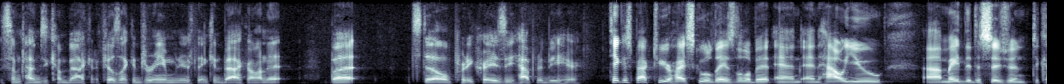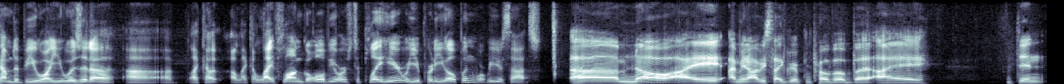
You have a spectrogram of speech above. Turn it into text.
sometimes you come back and it feels like a dream when you're thinking back on it. But it's still pretty crazy. Happy to be here. Take us back to your high school days a little bit and, and how you uh, made the decision to come to BYU. Was it a, a, a like a, a like a lifelong goal of yours to play here? Were you pretty open? What were your thoughts? Um, no, I I mean obviously I grew up in Provo, but I didn't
